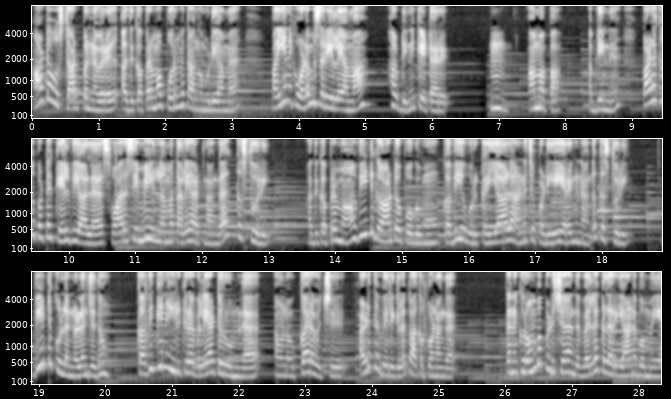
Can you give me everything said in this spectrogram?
ஆட்டோவை ஸ்டார்ட் பண்ணவரு அதுக்கப்புறமா பொறுமை தாங்க முடியாம பையனுக்கு உடம்பு சரியில்லையாம்மா? அப்படின்னு கேட்டாரு. ம் ஆமாப்பா. அப்படின்னு பழக்கப்பட்ட கேள்வியால சுவாரஸ்யமே இல்லாம தலையாட்டினாங்க கஸ்தூரி. அதுக்கப்புறமா வீட்டுக்கு ஆட்டோ போகவும் கவிய ஒரு கையால அணைச்சபடியே இறங்குனாங்க கஸ்தூரி. வீட்டுக்குள்ள நுழைஞ்சதும் கவிக்குன்னு இருக்கிற விளையாட்டு ரூம்ல அவனை உட்கார வச்சு அடுத்த வேலைகளை பார்க்க போனாங்க. தனக்கு ரொம்ப பிடிச்ச அந்த வெள்ளை கலர் யானை பொம்மைய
